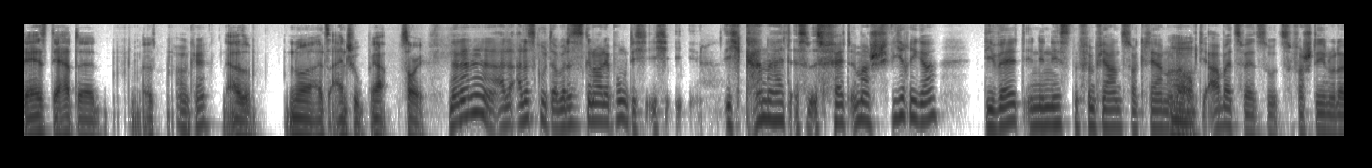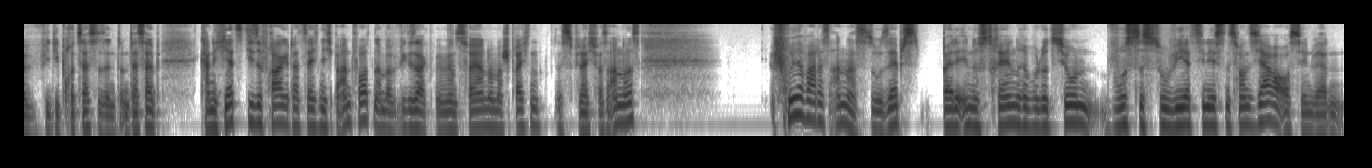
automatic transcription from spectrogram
Der, ist, der hatte, äh, Okay. also nur als Einschub, ja, sorry. Nein, nein, nein, alle- alles gut, aber das ist genau der Punkt. Ich, ich, ich kann halt, es, es fällt immer schwieriger, die Welt in den nächsten fünf Jahren zu erklären oder Ja. auch die Arbeitswelt so, zu verstehen oder wie die Prozesse sind. Und deshalb kann ich jetzt diese Frage tatsächlich nicht beantworten, aber wie gesagt, wenn wir uns zwei Jahren nochmal sprechen, ist vielleicht was anderes. Früher war das anders. So selbst bei der industriellen Revolution wusstest du, wie jetzt die nächsten 20 Jahre aussehen werden,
